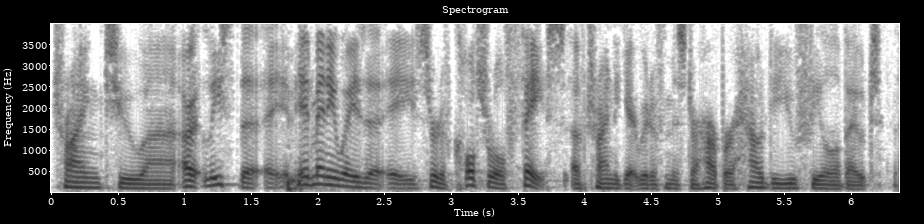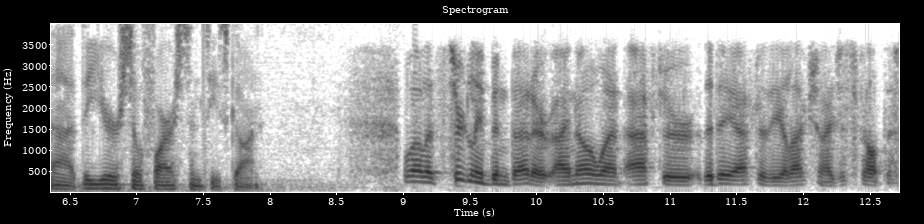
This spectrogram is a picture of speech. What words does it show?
trying to, uh, or at least the, in many ways, a, a sort of cultural face of trying to get rid of Mr. Harper. How do you feel about uh, the year so far since he's gone? Well, it's certainly been better. I know when after the day after the election, I just felt this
